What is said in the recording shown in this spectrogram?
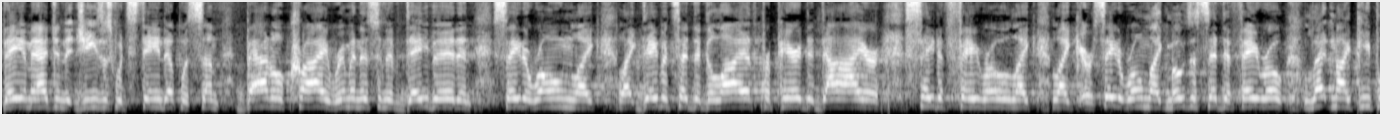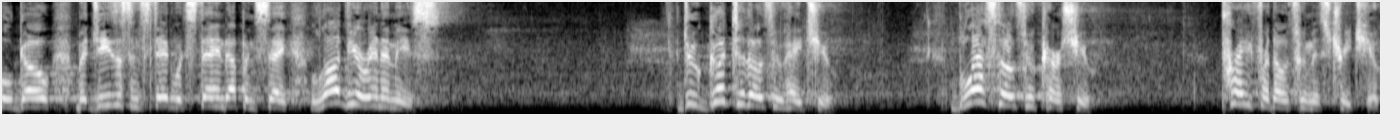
They imagined that Jesus would stand up with some battle cry reminiscent of David and say to Rome, like, like David said to Goliath, prepared to die, or say to Pharaoh, like, like, or say to Rome, like Moses said to Pharaoh, let my people go. But Jesus instead would stand up and say, love your enemies. Do good to those who hate you. Bless those who curse you. Pray for those who mistreat you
